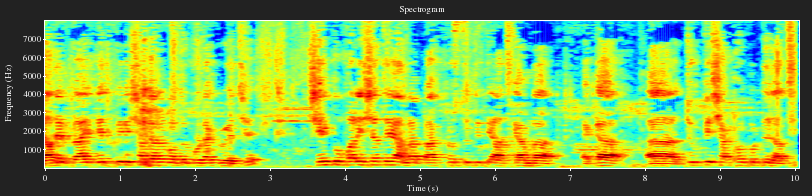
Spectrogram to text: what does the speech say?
যাদের প্রায় তেত্রিশ হাজারের মতো প্রোডাক্ট রয়েছে। সেই কোম্পানির সাথে আমরা প্রাক প্রস্তুতিতে আজকে আমরা একটা চুক্তি স্বাক্ষর করতে যাচ্ছি,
